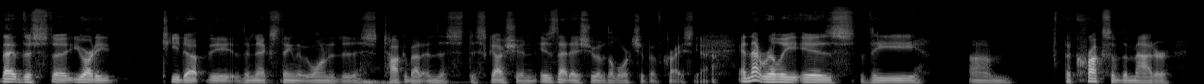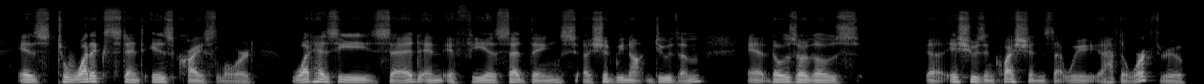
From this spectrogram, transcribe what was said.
that just uh, you already teed up the the next thing that we wanted to talk about in this discussion is that issue of the lordship of Christ, Yeah. and that really is the um, the crux of the matter is to what extent is Christ Lord? What has He said? And if He has said things, uh, should we not do them? Uh, those are those uh, issues and questions that we have to work through.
